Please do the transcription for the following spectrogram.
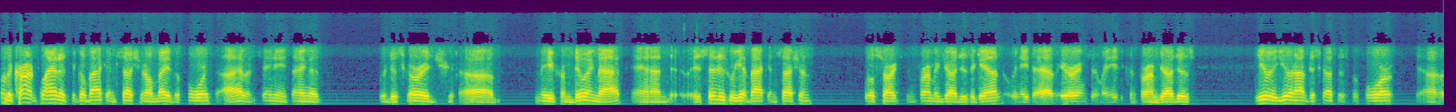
Well, the current plan is to go back in session on May the fourth. I haven't seen anything that would discourage uh, me from doing that. And as soon as we get back in session, we'll start confirming judges again. We need to have hearings and we need to confirm judges. You, you and I have discussed this before. Uh,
